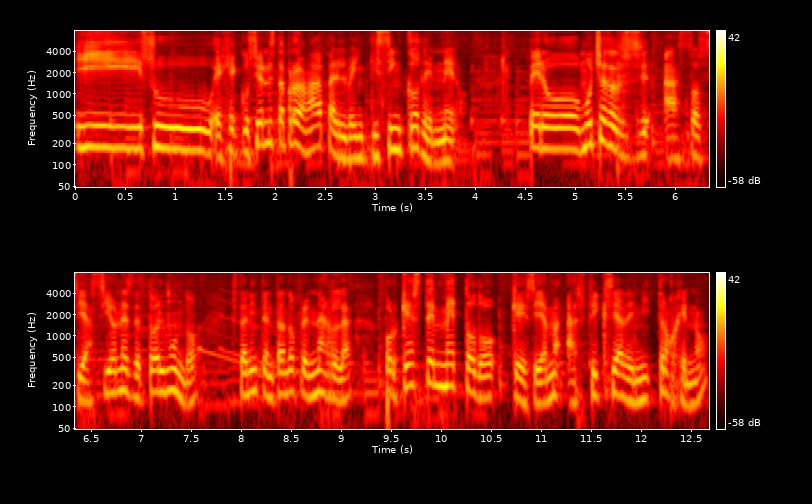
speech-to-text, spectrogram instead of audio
y su ejecución está programada para el 25 de enero. Pero muchas asoci- asociaciones de todo el mundo están intentando frenarla porque este método que se llama asfixia de nitrógeno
